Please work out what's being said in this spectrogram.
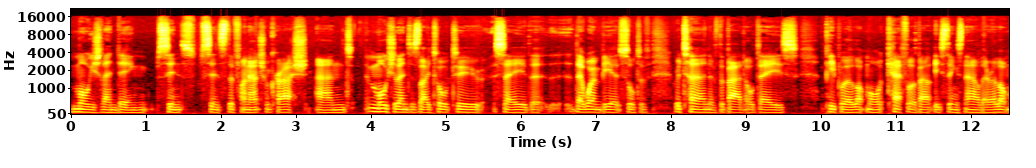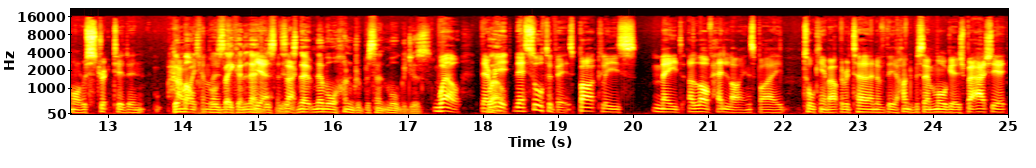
mortgage lending since since the financial crash, and mortgage lenders that I talk to say that there won't be a sort of return of the bad old days. People are a lot more careful about these things now. They're a lot more restricted in the how multiples they can lend. Yeah, isn't exactly. There's no, no more 100% mortgages. Well, there, Well. is, there sort of is. Barclays made a lot of headlines by talking about the return of the 100% mortgage, but actually it,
